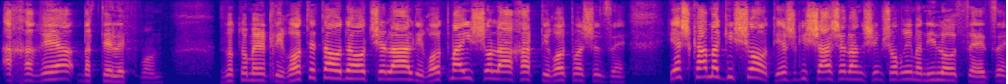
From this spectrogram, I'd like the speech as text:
אחריה בטלפון. זאת אומרת, לראות את ההודעות שלה, לראות מה היא שולחת, לראות מה שזה. יש כמה גישות, יש גישה של אנשים שאומרים אני לא עושה את זה,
